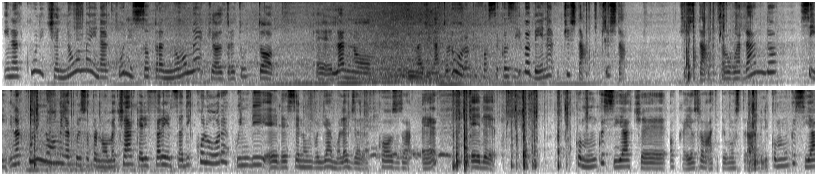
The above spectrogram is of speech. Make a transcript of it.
in alcuni c'è il nome, in alcuni il soprannome che oltretutto eh, l'hanno immaginato loro che fosse così, va bene, ci sta, ci sta, ci sta, stavo guardando, sì, in alcuni nomi, in alcuni soprannomi. C'è anche differenza di colore, quindi eh, se non vogliamo leggere cosa è, ed è comunque sia c'è, ok, li ho trovati per mostrarveli, comunque sia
